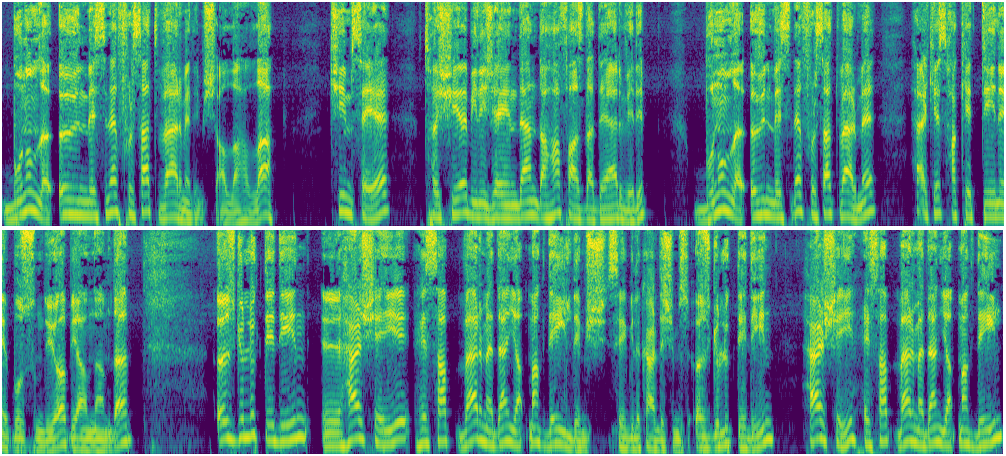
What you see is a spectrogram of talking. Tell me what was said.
bununla övünmesine fırsat verme demiş. Allah Allah. Kimseye taşıyabileceğinden daha fazla değer verip bununla övünmesine fırsat verme herkes hak ettiğini bulsun diyor bir anlamda. Özgürlük dediğin e, her şeyi hesap vermeden yapmak değil demiş sevgili kardeşimiz. Özgürlük dediğin her şeyi hesap vermeden yapmak değil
